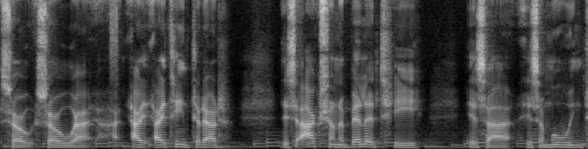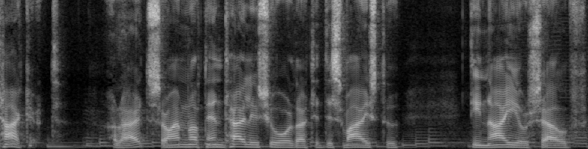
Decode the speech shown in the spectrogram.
So, so uh, I, I think that this actionability is a, is a moving target. All right? So I'm not entirely sure that it is wise to deny yourself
